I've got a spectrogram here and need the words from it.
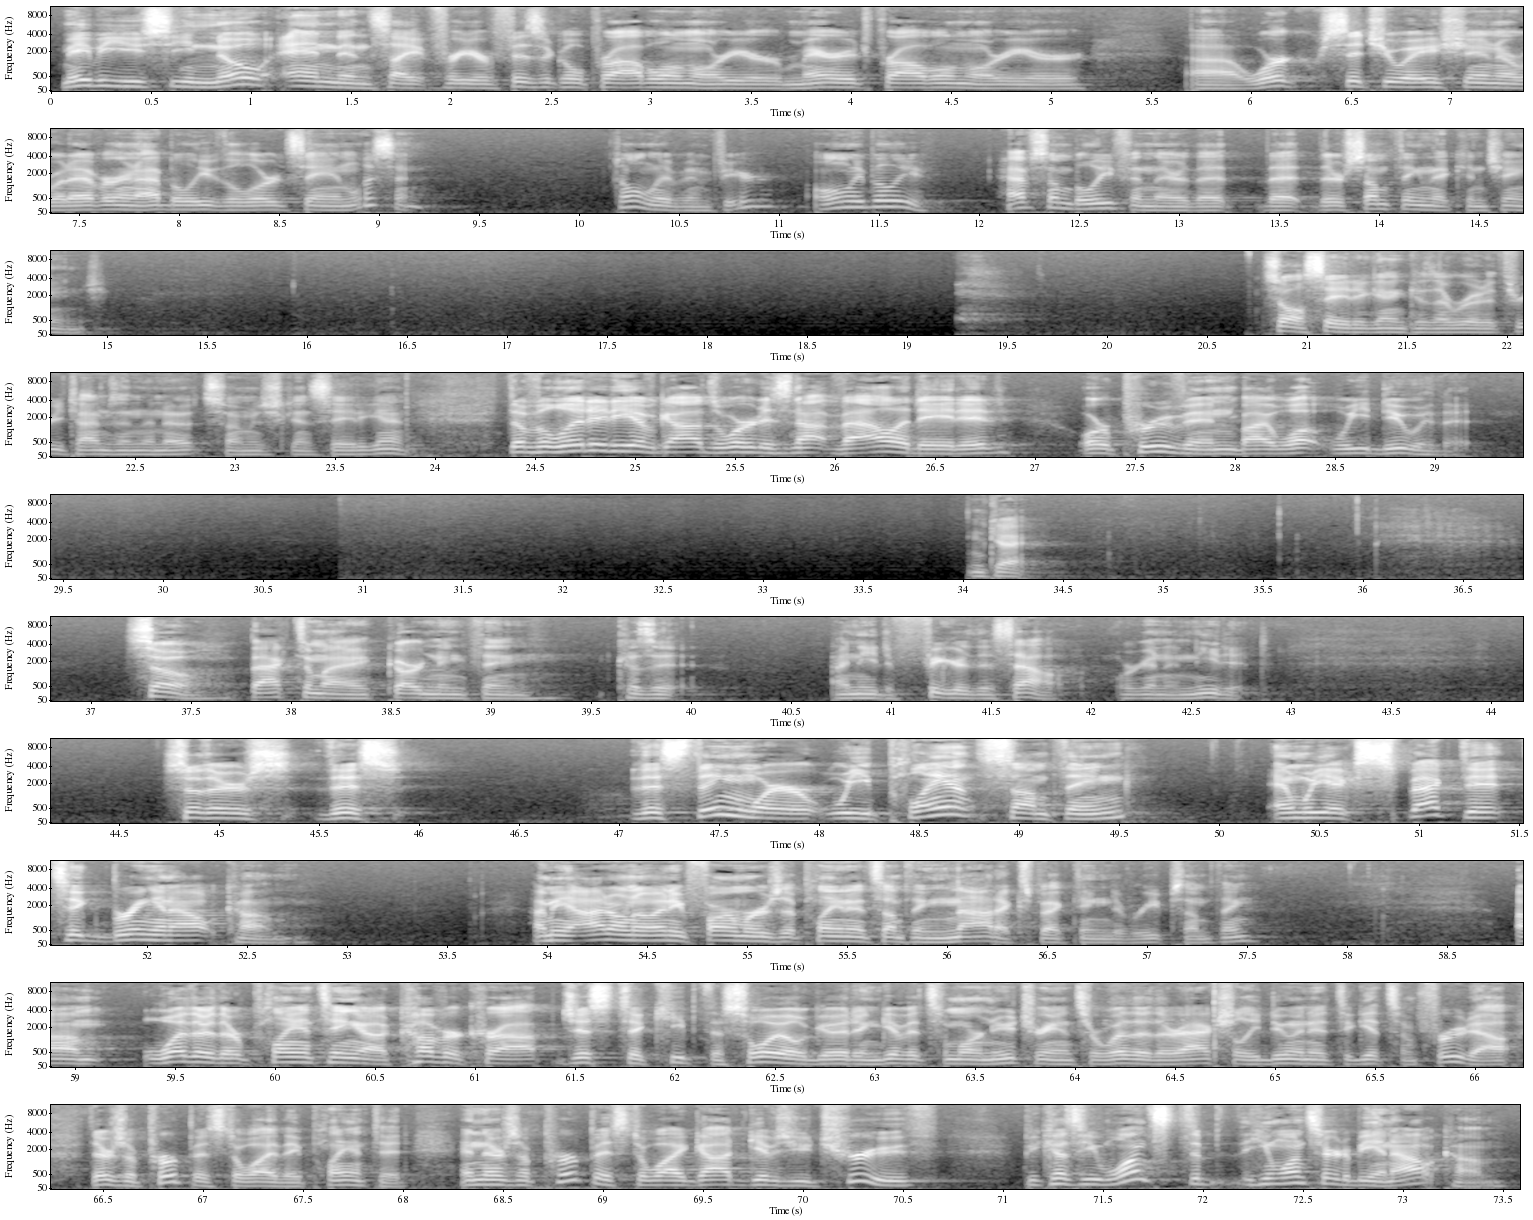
Maybe you see no end in sight for your physical problem or your marriage problem or your uh, work situation or whatever, and I believe the Lord saying, listen, don't live in fear, only believe. Have some belief in there that, that there's something that can change. So I'll say it again because I wrote it three times in the notes, so I'm just going to say it again. The validity of God's word is not validated or proven by what we do with it. Okay. So, back to my gardening thing because I need to figure this out. We're going to need it. So there's this this thing where we plant something and we expect it to bring an outcome. I mean, I don't know any farmers that planted something not expecting to reap something. Um, whether they're planting a cover crop just to keep the soil good and give it some more nutrients, or whether they're actually doing it to get some fruit out, there's a purpose to why they planted. And there's a purpose to why God gives you truth because He wants, to, he wants there to be an outcome.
